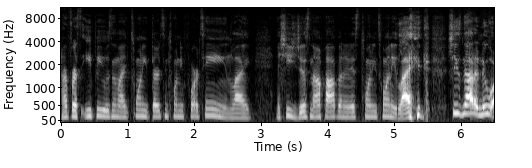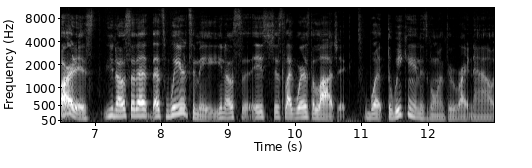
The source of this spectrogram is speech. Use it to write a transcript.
her first EP was in like 2013, 2014. Like, and she's just not popping in this 2020. Like, she's not a new artist, you know. So that that's weird to me, you know. So it's just like, where's the logic? What the Weeknd is going through right now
